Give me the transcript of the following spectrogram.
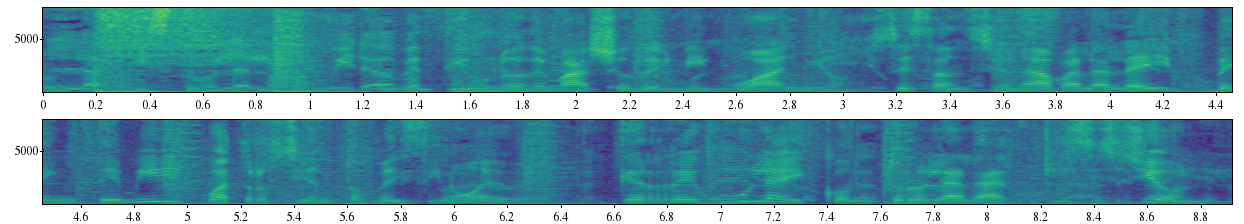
El 21 de mayo del mismo año se sancionaba la ley 20.429, que regula y controla la adquisición,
